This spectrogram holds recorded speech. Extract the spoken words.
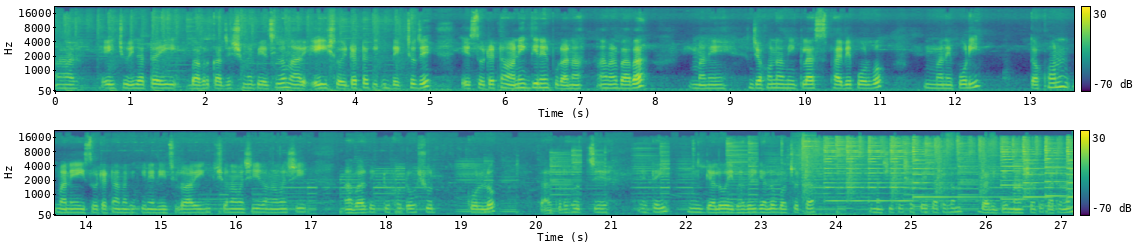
আর এই চুড়িদারটা এই বাবার কাজের সময় পেয়েছিলাম। আর এই সোয়েটারটা দেখছ যে, এই সোয়েটারটা অনেক দিনের পুরানা। আমার বাবা মানে যখন আমি ক্লাস ফাইভে পড়ব মানে পড়ি, তখন মানে এই সোয়েটারটা আমাকে কিনে দিয়েছিল। আর এই সোনামাসি, রাঙামাসি আবার একটু ফটো শ্যুট করল। তারপরে হচ্ছে এটাই, গেল, এইভাবেই গেল, বছরটা মাসিদের সাথে কাটালাম, বাড়িতে মার সাথে কাটালাম।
